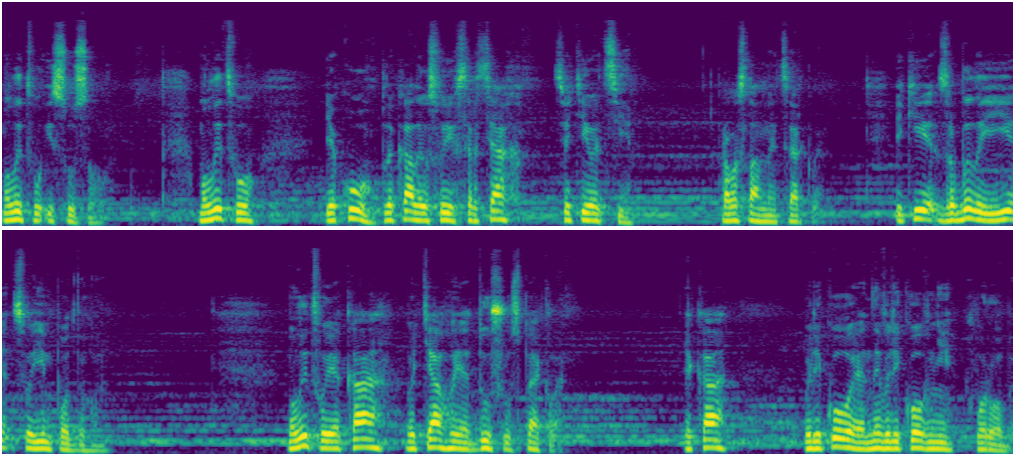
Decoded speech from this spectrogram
Молитву Ісусову, молитву, яку плекали у своїх серцях святі Отці Православної церкви, які зробили її своїм подвигом. Молитву, яка витягує душу з пекла, яка виліковує невиліковні хвороби,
